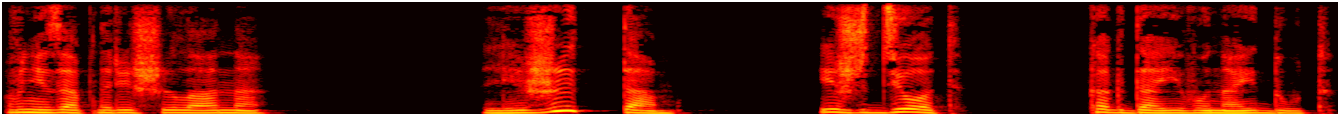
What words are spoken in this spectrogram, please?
Внезапно решила она. Лежит там и ждет, когда его найдут.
